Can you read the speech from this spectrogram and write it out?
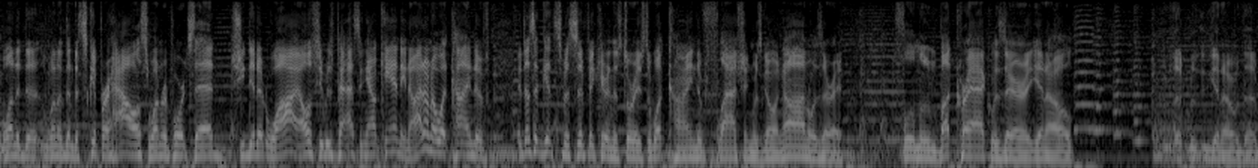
wanted to wanted them to skip her house. One report said she did it while she was passing out candy. Now I don't know what kind of it doesn't get specific here in the story as to what kind of flashing was going on. Was there a full moon butt crack? Was there you know the, you know the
